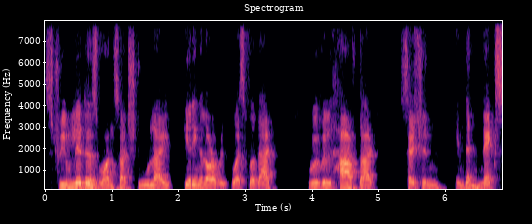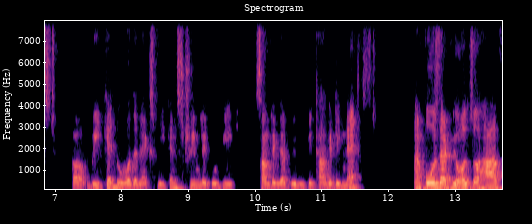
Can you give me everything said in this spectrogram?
Streamlit is one such tool. I'm getting a lot of requests for that. We will have that session in the next uh, weekend, over the next weekend. Streamlit would be something that we will be targeting next. And post that, we also have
